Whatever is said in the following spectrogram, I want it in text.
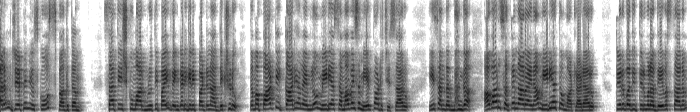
నమస్కారం. జేపీ న్యూస్కు స్వాగతం. సతీష్ కుమార్ మృతిపై వెంకటగిరి పట్టణ అధ్యక్షుడు తమ పార్టీ కార్యాలయంలో మీడియా సమావేశం ఏర్పాటు చేశారు. ఈ సందర్భంగా అవారు సత్యనారాయణ మీడియాతో మాట్లాడారు. తిరుపతి తిరుమల దేవస్థానం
